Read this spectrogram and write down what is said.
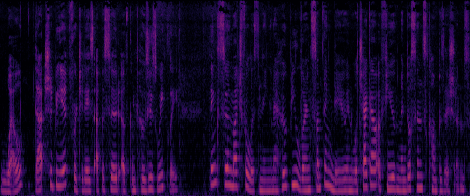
Well, that should be it for today's episode of Composers Weekly. Thanks so much for listening, and I hope you learned something new and will check out a few of Mendelssohn's compositions.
